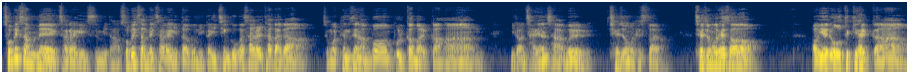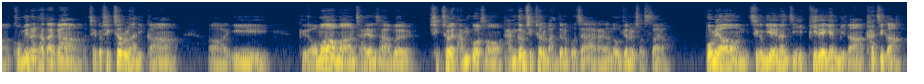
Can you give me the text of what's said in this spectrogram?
소백산맥 자락에 있습니다. 소백산맥 자락에 있다 보니까 이 친구가 산을 타다가 정말 평생 한번 볼까 말까 한 이런 자연삼을 최종을 했어요. 최종을 해서 어, 얘를 어떻게 할까 고민을 하다가 제가 식초를 하니까 어, 이그 어마어마한 자연삼을 식초에 담궈서 당금 식초를 만들어 보자라는 의견을 줬어요. 보면 지금 얘는 잎이 4개입니다. 가지가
